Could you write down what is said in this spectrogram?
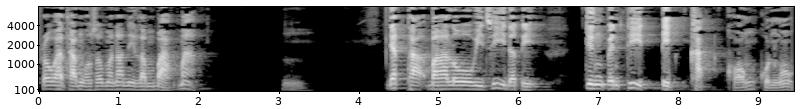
เพราะว่าธรรมของสมณะนี่ลำบากมากยัตถบาโลวิชีดติ จึงเป็นที่ติดขัดของคนโง่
